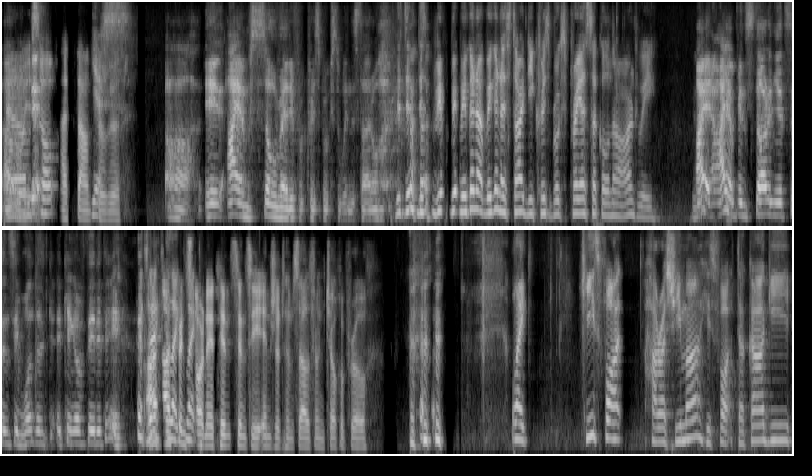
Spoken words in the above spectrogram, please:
Um, yeah. so that sounds so good. yes, Ah, it, I am so ready for Chris Brooks to win this title. this, this, this, we, we- we're gonna we're gonna start the Chris Brooks prayer circle now, aren't we? I I have been starting it since he won the King of DDT. I, Exactly, I've like been like starting it hin- since he injured himself in Choco Pro. like he's fought Harashima, he's fought Takagi,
